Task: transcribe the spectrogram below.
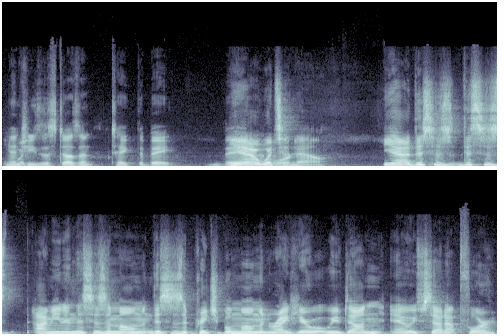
and what, Jesus doesn't take the bait. Yeah, what's or now? Yeah, this is this is I mean, and this is a moment, this is a preachable moment right here, what we've done and we've set up for.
